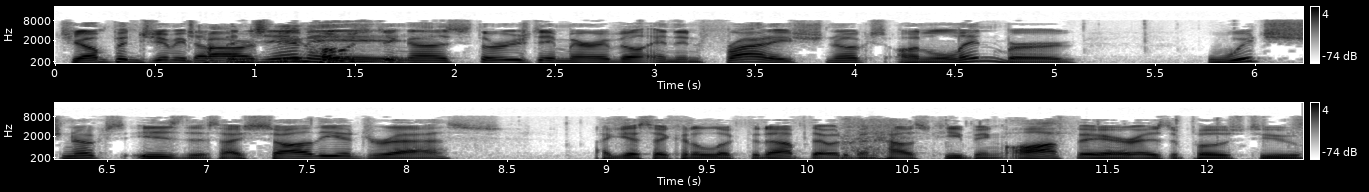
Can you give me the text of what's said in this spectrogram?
Jumping Jimmy Jumpin' Powers will be Jimmy. hosting us Thursday, Maryville, and then Friday, Schnucks on Lindbergh. Which Schnucks is this? I saw the address. I guess I could have looked it up. That would have been housekeeping off air as opposed to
